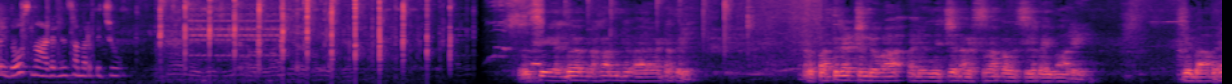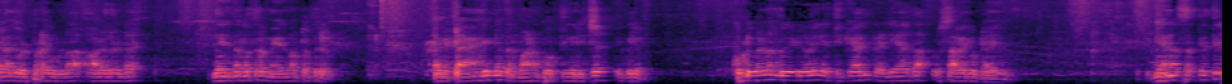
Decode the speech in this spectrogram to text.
എൽദോസ് നാടിന് സമർപ്പിച്ചു. എബ്രഹാമിന്റെ കാലഘട്ടത്തിൽ പത്ത് ലക്ഷം രൂപ അനുവദിച്ച് നഗരസഭാ കൗൺസിൽ കൈമാറി. ശ്രീ ബാബുരാജ് ഉൾപ്പെടെയുള്ള ആളുകളുടെ നിയന്ത്രണത്തിലും മേൽനോട്ടത്തിലും അതിന് ടാങ്കിന്റെ നിർമ്മാണം പൂർത്തീകരിച്ച് എങ്കിലും കുടിവെള്ളം വീടുകളിൽ എത്തിക്കാൻ കഴിയാത്ത ഒരു സാഹചര്യം ഉണ്ടായിരുന്നു. ഞാൻ ആ സത്യത്തിൽ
